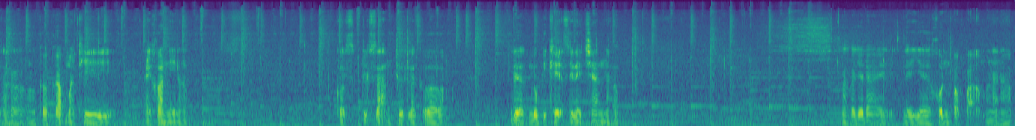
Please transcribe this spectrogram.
แล้วก็เราก็กลับมาที่ไอคอนนี้นะครับ กดจุดสามจุดแล้วก็เลือก duplicate selection นะครับ เราก็จะได้เลเยอร์คนเปล่าๆมาแล้วนะครับ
